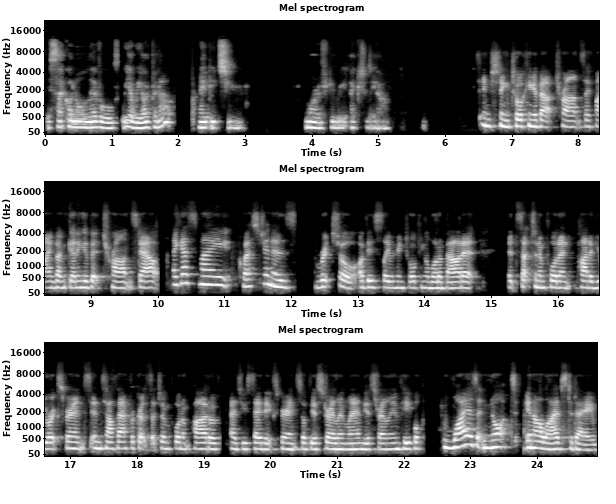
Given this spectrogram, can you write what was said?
It's like on all levels. Yeah, we open up maybe to more of who we actually are. It's interesting talking about trance. I find I'm getting a bit tranced out I guess my question is ritual. Obviously, we've been talking a lot about it. It's such an important part of your experience in South Africa. It's such an important part of, as you say, the experience of the Australian land, the Australian people. Why is it not in our lives today?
